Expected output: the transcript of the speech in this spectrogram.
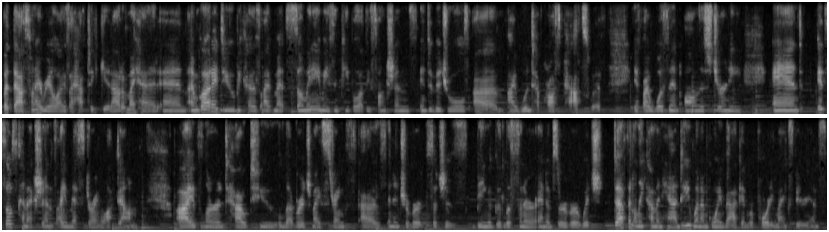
But that's when I realized I have to get out of my head. And I'm glad I do because I've met so many amazing people at these functions, individuals um, I wouldn't have crossed paths with if I wasn't on this journey. And it's those connections I missed during lockdown. I've learned how to leverage my strengths as an introvert, such as being a good listener and observer, which definitely come in handy when I'm going back and reporting my experience.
